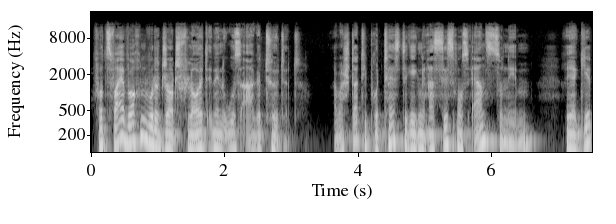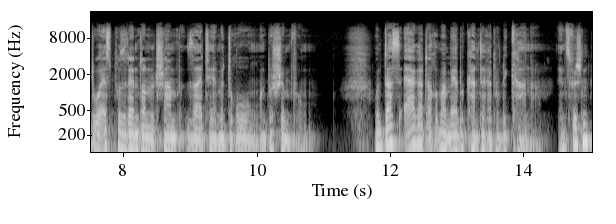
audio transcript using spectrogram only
Vor zwei Wochen wurde George Floyd in den USA getötet. Aber statt die Proteste gegen Rassismus ernst zu nehmen, reagiert US-Präsident Donald Trump seither mit Drohung und Beschimpfung. Und das ärgert auch immer mehr bekannte Republikaner. Inzwischen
